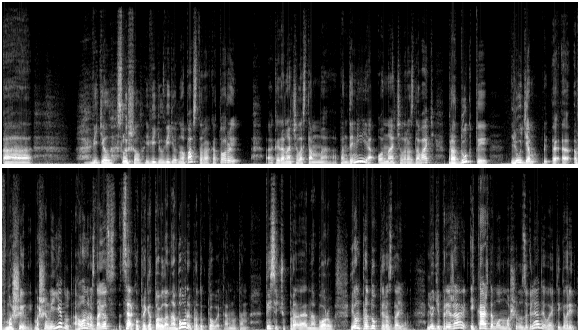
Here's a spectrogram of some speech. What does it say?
Э, видел, слышал и видел видео одного пастора, который, э, когда началась там э, пандемия, он начал раздавать продукты людям э, в машины. Машины едут, а он раздает, церковь приготовила наборы продуктовые, там, ну, там, тысячу наборов, и он продукты раздает. Люди приезжают, и каждому он в машину заглядывает и говорит,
